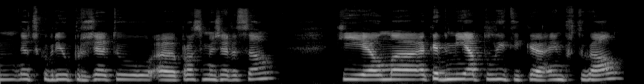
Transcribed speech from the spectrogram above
um, eu descobri o projeto Próxima Geração, que é uma academia política em Portugal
